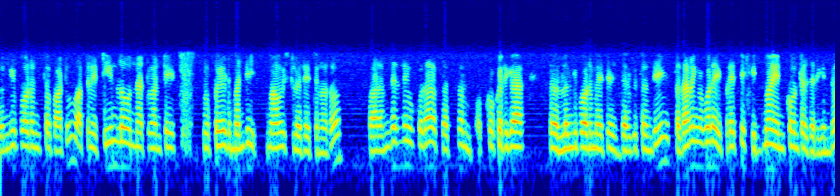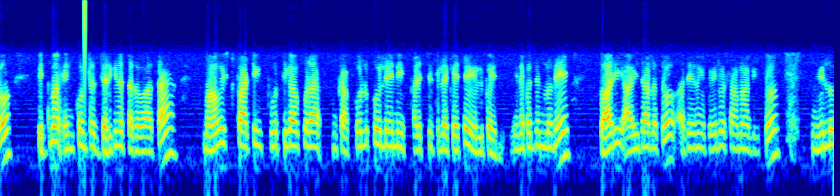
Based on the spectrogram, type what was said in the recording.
లొంగిపోవడంతో పాటు అతని టీమ్లో ఉన్నటువంటి ముప్పై ఏడు మంది మావోయిస్టులు ఏదైతే ఉన్నారో వారందరినీ కూడా ప్రస్తుతం ఒక్కొక్కరిగా లొంగిపోవడం అయితే జరుగుతుంది. ప్రధానంగా కూడా ఎప్పుడైతే హిడ్మా ఎన్కౌంటర్ జరిగిందో హిడ్మా ఎన్కౌంటర్ జరిగిన తర్వాత మావోయిస్ట్ పార్టీ పూర్తిగా కూడా ఇంకా కోలుకోలేని పరిస్థితిలోకైతే వెళ్ళిపోయింది. ఈ నేపథ్యంలోనే భారీ ఆయుధాలతో అదేవిధంగా పేలుడు సామాగ్రితో వీళ్ళు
